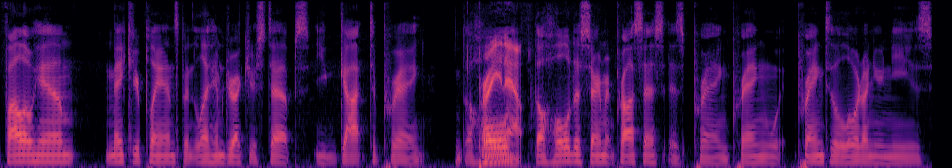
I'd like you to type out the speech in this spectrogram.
follow him, make your plans, but let him direct your steps. You got to pray. The Pray it whole, out. The whole discernment process is praying, praying, praying to the Lord on your knees,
